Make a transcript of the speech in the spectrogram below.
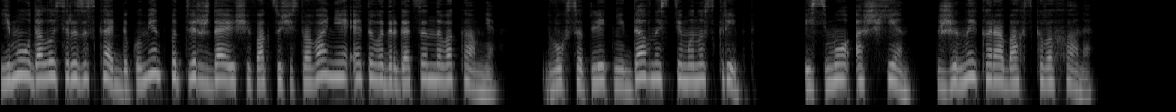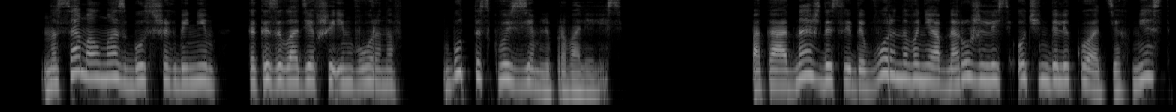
Ему удалось разыскать документ, подтверждающий факт существования этого драгоценного камня, двухсотлетней давности манускрипт, письмо Ашхен, жены карабахского хана. Но сам алмаз Бус-Шахбеним, как и завладевший им Воронов, будто сквозь землю провалились. пока однажды следы Воронова не обнаружились очень далеко от тех мест,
